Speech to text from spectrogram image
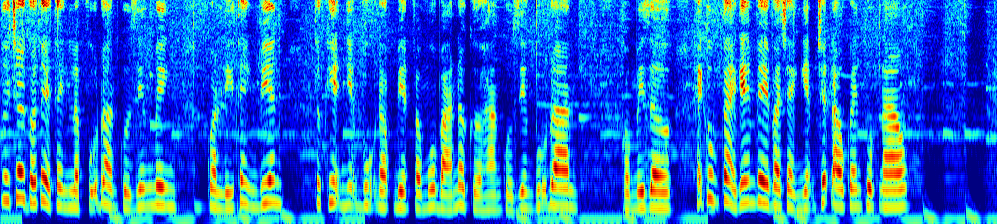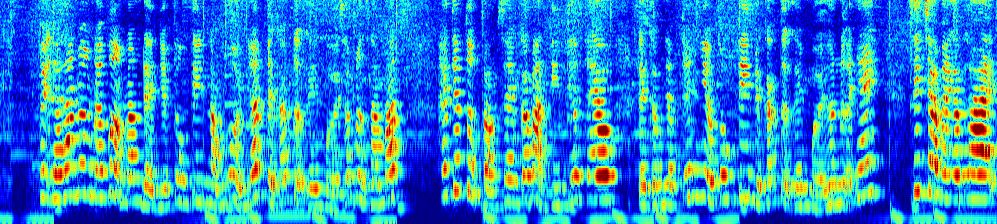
người chơi có thể thành lập vũ đoàn của riêng mình, quản lý thành viên, thực hiện nhiệm vụ đặc biệt và mua bán ở cửa hàng của riêng vũ đoàn. Còn bây giờ, hãy cùng tải game về và trải nghiệm chất ao quen thuộc nào. Vậy là Lan Hương đã vừa mang đến những thông tin nóng hổi nhất về các tựa game mới sắp được ra mắt. Hãy tiếp tục đón xem các bản tin tiếp theo để cập nhật thêm nhiều thông tin về các tựa game mới hơn nữa nhé. Xin chào và hẹn gặp lại!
